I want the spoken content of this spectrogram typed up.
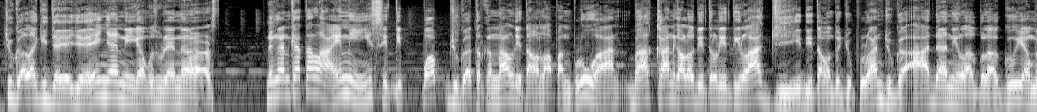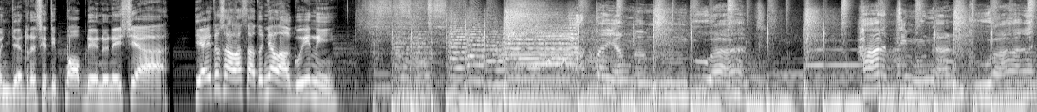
juga lagi jaya-jayanya nih kampus brainers. Dengan kata lain nih, city pop juga terkenal di tahun 80-an, bahkan kalau diteliti lagi di tahun 70-an juga ada nih lagu-lagu yang mengenre city pop di Indonesia. Yaitu salah satunya lagu ini. Apa yang membuat hatimu nan kuat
